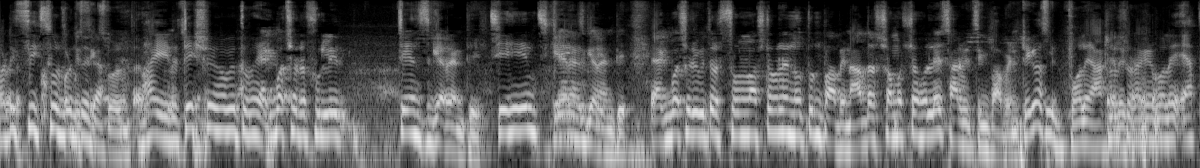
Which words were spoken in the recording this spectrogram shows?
ফর্টি সিক্স পর্যন্ত 46 এটা। পর্যন্ত ভাই এটা টেকসই হবে তো ভাই। এক বছরের fully change guarantee change change guarantee এক বছরের ভিতর সোল নষ্ট হলে নতুন পাবেন আদার সমস্যা হলে সার্ভিসিং পাবেন ঠিক আছে? বলে টাকায় বলে এত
